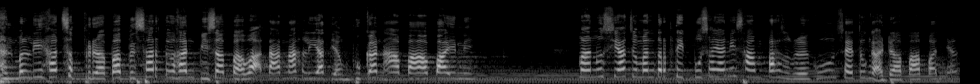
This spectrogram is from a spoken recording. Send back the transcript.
dan melihat seberapa besar Tuhan bisa bawa tanah liat yang bukan apa-apa ini. Manusia cuma tertipu, saya ini sampah saudaraku, saya itu nggak ada apa-apanya.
